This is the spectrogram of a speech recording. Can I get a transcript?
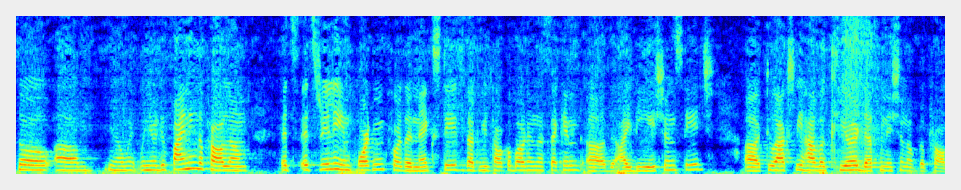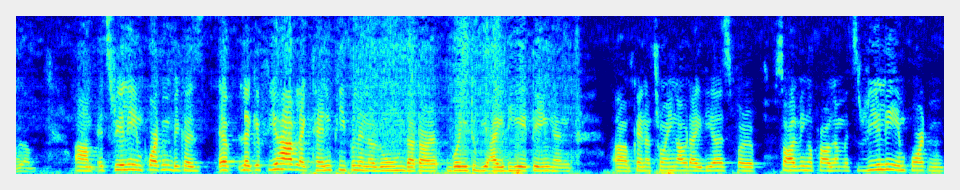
So, um, you know, when, when, you're defining the problem, it's, it's really important for the next stage that we'll talk about in a second, uh, the ideation stage, uh, to actually have a clear definition of the problem. Um, it's really important because, if, like, if you have like 10 people in a room that are going to be ideating and um, kind of throwing out ideas for solving a problem, it's really important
